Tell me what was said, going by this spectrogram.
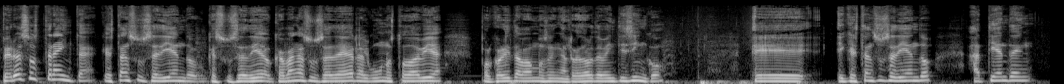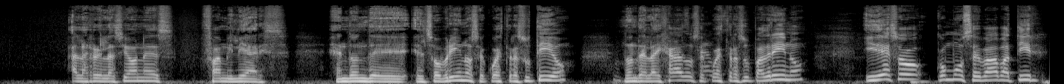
Pero esos 30 que están sucediendo, que sucedió, que van a suceder algunos todavía, porque ahorita vamos en alrededor de 25, eh, y que están sucediendo, atienden a las relaciones familiares, en donde el sobrino secuestra a su tío, donde el ahijado secuestra a su padrino, y de eso, ¿cómo se va a abatir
